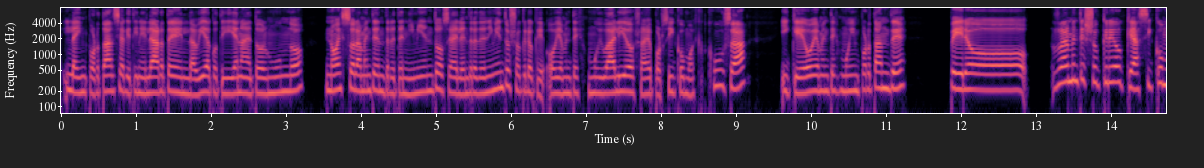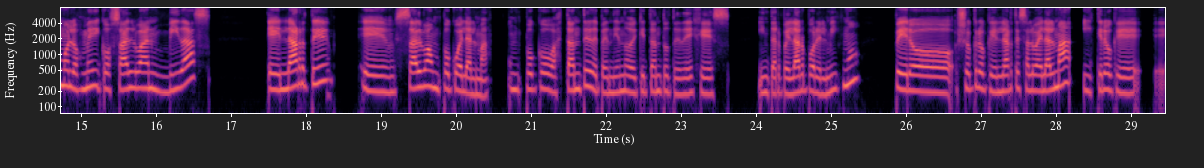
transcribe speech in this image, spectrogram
la importancia que tiene el arte en la vida cotidiana de todo el mundo, no es solamente entretenimiento, o sea, el entretenimiento yo creo que obviamente es muy válido ya de por sí como excusa y que obviamente es muy importante, pero realmente yo creo que así como los médicos salvan vidas, el arte eh, salva un poco el alma, un poco bastante dependiendo de qué tanto te dejes interpelar por el mismo, pero yo creo que el arte salva el alma y creo que eh,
